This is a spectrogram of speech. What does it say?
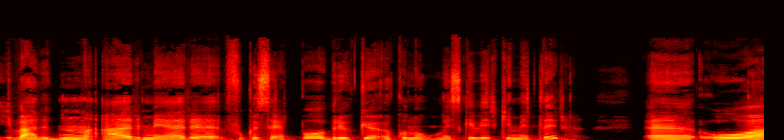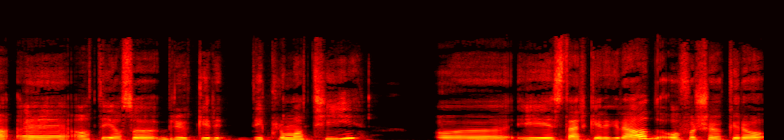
i verden er mer eh, fokusert på å bruke økonomiske virkemidler, eh, og eh, at de også bruker diplomati eh, i sterkere grad, og forsøker å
